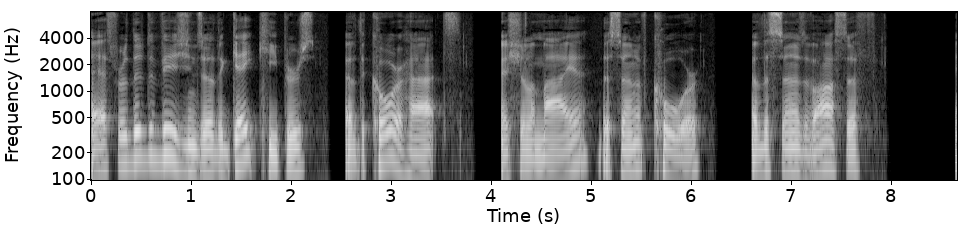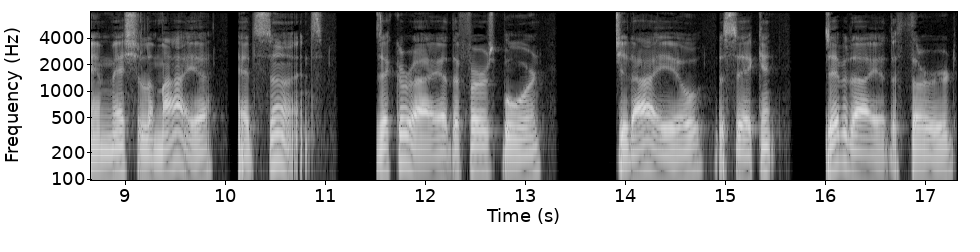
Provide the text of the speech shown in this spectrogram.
As for the divisions of the gatekeepers of the Korahites, Meshelemiah, the son of Kore, of the sons of Asaph, and Meshelemiah had sons, Zechariah the firstborn, Jediael the second, Zebadiah the third,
